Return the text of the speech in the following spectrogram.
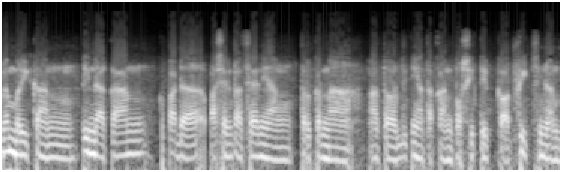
memberikan tindakan kepada pasien-pasien yang terkena atau dinyatakan positif COVID-19.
